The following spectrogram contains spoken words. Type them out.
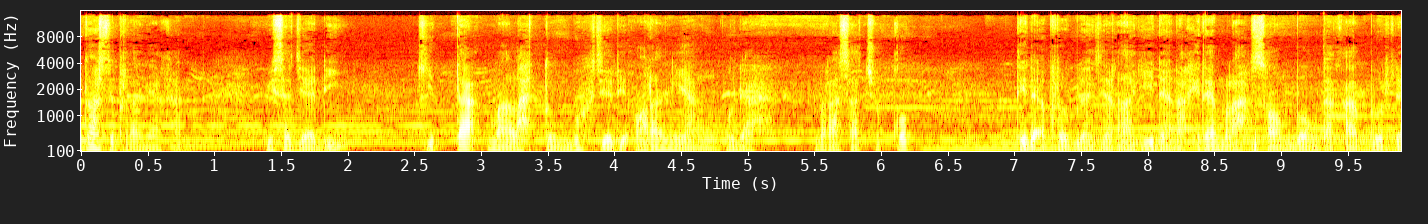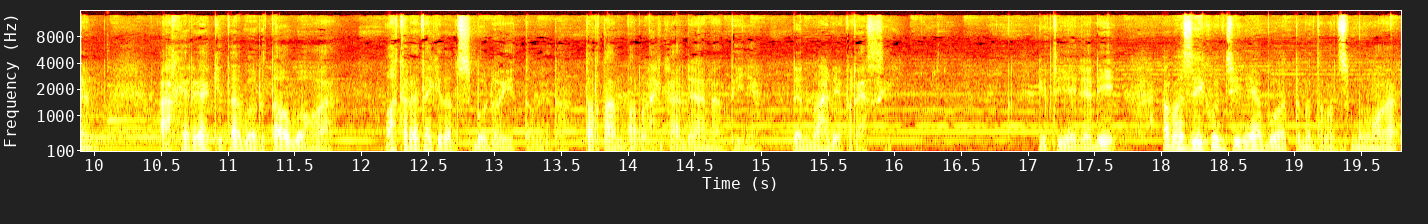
itu harus dipertanyakan. Bisa jadi kita malah tumbuh jadi orang yang udah merasa cukup tidak perlu belajar lagi dan akhirnya malah sombong takabur dan akhirnya kita baru tahu bahwa oh ternyata kita tuh sebodoh itu gitu. Tertampar oleh keadaan nantinya dan malah depresi. Gitu ya jadi apa sih kuncinya buat teman-teman semua?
